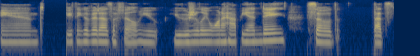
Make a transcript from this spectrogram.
And if you think of it as a film, you usually want a happy ending. So th- that's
